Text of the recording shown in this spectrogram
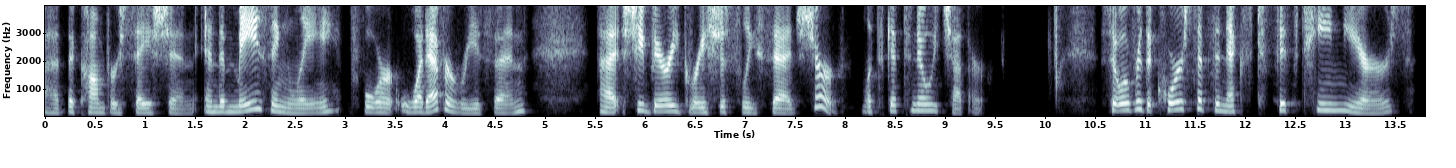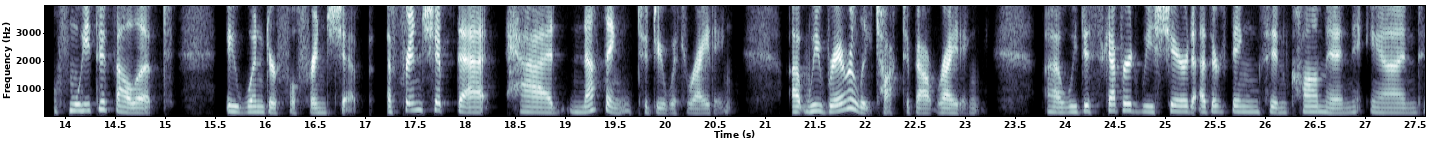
uh, the conversation. And amazingly, for whatever reason, uh, she very graciously said, Sure, let's get to know each other. So, over the course of the next 15 years, we developed a wonderful friendship, a friendship that had nothing to do with writing. Uh, we rarely talked about writing. Uh, we discovered we shared other things in common. And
